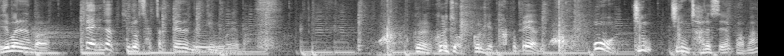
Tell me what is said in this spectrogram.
이번에는 봐요. 때리자 뒤로 살짝 빼는 느낌으로 해봐. 그래, 그렇죠. 그렇게 탁 빼야 돼. 오, 지금 지금 잘했어요. 봐봐.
